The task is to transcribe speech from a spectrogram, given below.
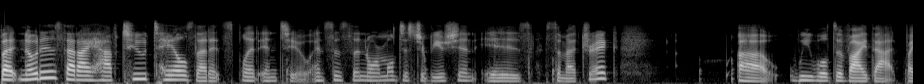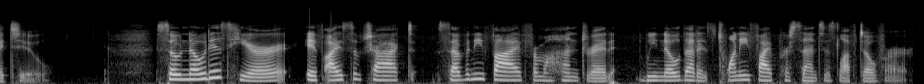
But notice that I have two tails that it split into. And since the normal distribution is symmetric, uh, we will divide that by 2. So notice here, if I subtract 75 from 100, we know that it's 25% is left over.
